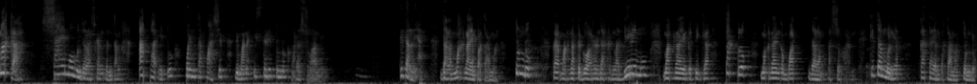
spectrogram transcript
Maka saya mau menjelaskan tentang apa itu perintah pasif di mana istri tunduk kepada suami. Kita lihat dalam makna yang pertama, tunduk. Makna kedua, rendahkanlah dirimu. Makna yang ketiga, takluk. Makna yang keempat, dalam asuhan. Kita melihat kata yang pertama, tunduk.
